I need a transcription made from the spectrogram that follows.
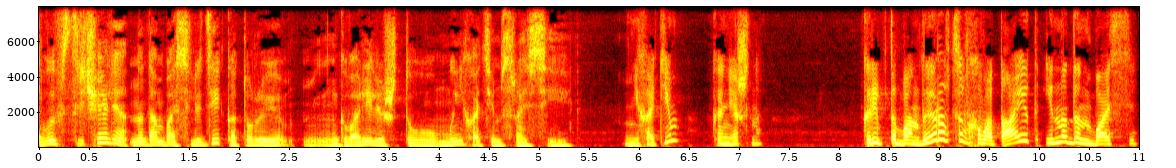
Вы встречали на Донбассе людей, которые говорили, что мы не хотим с Россией? Не хотим? Конечно. Криптобандеровцев хватает и на Донбассе.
